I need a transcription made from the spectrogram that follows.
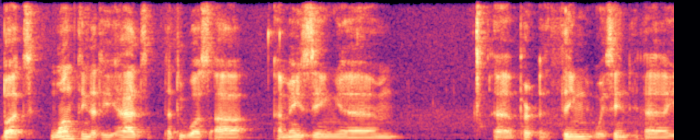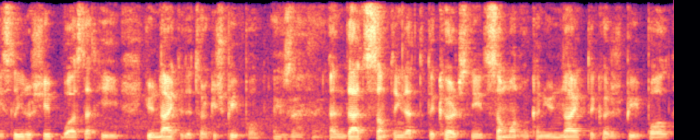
But one thing that he had that was a amazing um, uh, per, thing within uh, his leadership was that he united the Turkish people. exactly. And that's something that the Kurds need someone who can unite the Kurdish people.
